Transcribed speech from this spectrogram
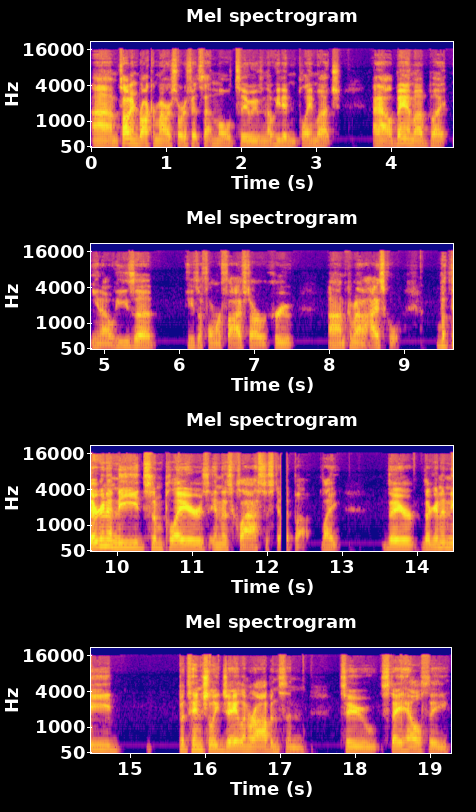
Um, Tommy Brockermeyer sort of fits that mold too, even though he didn't play much at Alabama. But you know, he's a he's a former five star recruit um, coming out of high school. But they're going to need some players in this class to step up. Like they're they're going to need potentially Jalen Robinson to stay healthy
